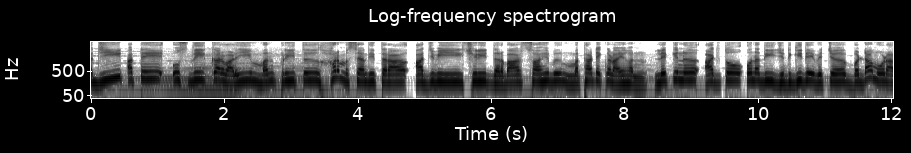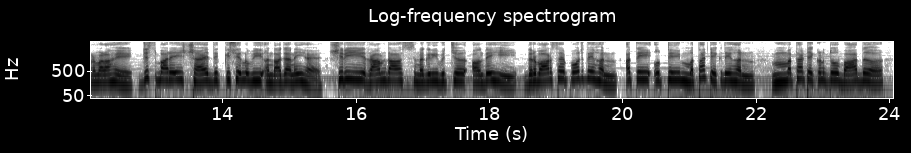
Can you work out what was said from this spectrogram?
ਅਜੀਤ ਅਤੇ ਉਸ ਦੀ ਘਰਵਾਲੀ ਮਨਪ੍ਰੀਤ ਹਰ ਮਸਿਆਂ ਦੀ ਤਰ੍ਹਾਂ ਅੱਜ ਵੀ ਸ੍ਰੀ ਦਰਬਾਰ ਸਾਹਿਬ ਮੱਥਾ ਟੇਕਣ ਆਏ ਹਨ। ਲੇਕਿਨ ਅੱਜ ਤੋਂ ਉਹਨਾਂ ਦੀ ਜ਼ਿੰਦਗੀ ਦੇ ਵਿੱਚ ਵੱਡਾ ਮੋੜ ਆਉਣ ਵਾਲਾ ਹੈ, ਜਿਸ ਬਾਰੇ ਸ਼ਾਇਦ ਕਿਸੇ ਨੂੰ ਵੀ ਅੰਦਾਜ਼ਾ ਨਹੀਂ ਹੈ। ਸ੍ਰੀ ਰਾਮਦਾਸ ਨਗਰੀ ਵਿੱਚ ਆਉਂਦੇ ਹੀ ਦਰਬਾਰ ਸਾਹਿਬ ਪਹੁੰਚਦੇ ਹਨ ਅਤੇ ਉੱਥੇ ਮੱਥਾ ਟੇਕਦੇ ਹਨ। ਮੱਥਾ ਟੇਕਣ ਤੋਂ ਬਾਅਦ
